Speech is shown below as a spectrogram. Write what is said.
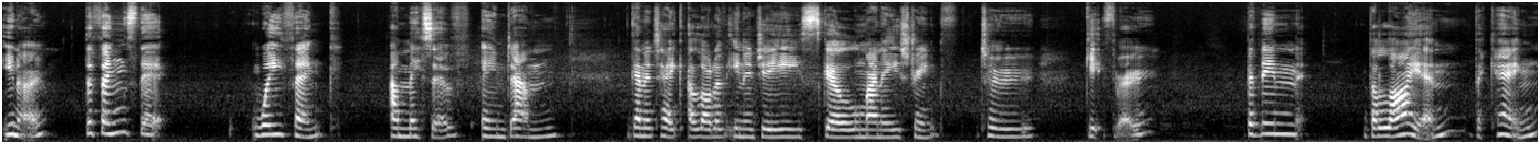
You know, the things that we think are massive and um, going to take a lot of energy, skill, money, strength to get through. But then the lion, the king,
